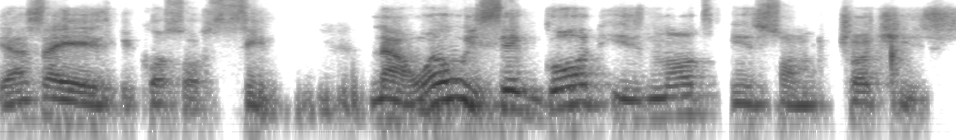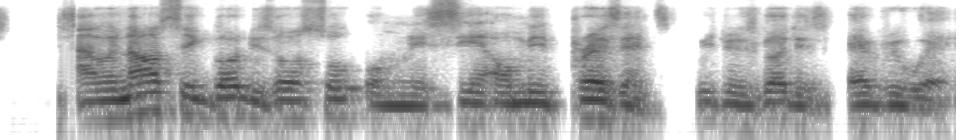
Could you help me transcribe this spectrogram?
The answer is because of sin. Now, when we say God is not in some churches, and we now say God is also omniscient, omnipresent, which means God is everywhere.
